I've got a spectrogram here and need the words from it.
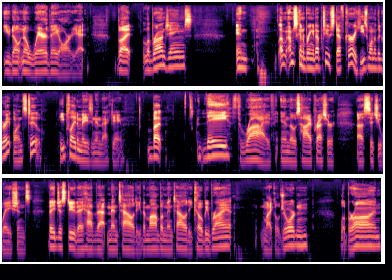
you don't know where they are yet. But LeBron James, and I'm, I'm just going to bring it up too. Steph Curry, he's one of the great ones too. He played amazing in that game. But they thrive in those high pressure uh, situations. They just do. They have that mentality, the Mamba mentality. Kobe Bryant, Michael Jordan, LeBron,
